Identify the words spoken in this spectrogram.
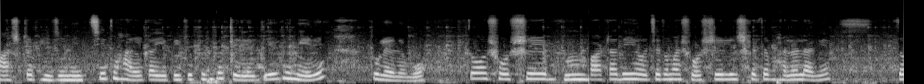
মাছটা ভেজে নিচ্ছি। তো হালকা এপিট ওপিট করে তেলে দিয়ে নেড়ে তুলে নেব। তো সর্ষে বাটা দিয়ে হচ্ছে তোমার সর্ষে ইলিশ খেতে ভালো লাগে। তো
